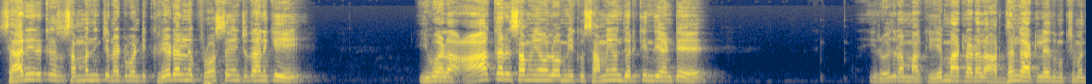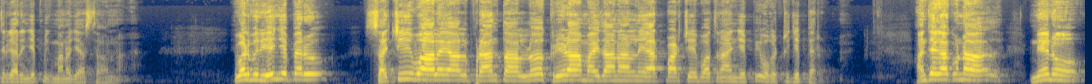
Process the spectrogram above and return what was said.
శారీరక సంబంధించినటువంటి క్రీడల్ని ప్రోత్సహించడానికి ఇవాళ ఆఖరి సమయంలో మీకు సమయం దొరికింది అంటే ఈ రోజున మాకు ఏం మాట్లాడాలో అర్థం కావట్లేదు ముఖ్యమంత్రి గారు అని చెప్పి మీకు మనవి చేస్తా ఉన్నా. ఇవాళ మీరు ఏం చెప్పారు? సచివాలయాల ప్రాంతాల్లో క్రీడా మైదానాలను ఏర్పాటు చేయబోతున్నా అని చెప్పి ఒకటి చెప్పారు. అంతేకాకుండా నేను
